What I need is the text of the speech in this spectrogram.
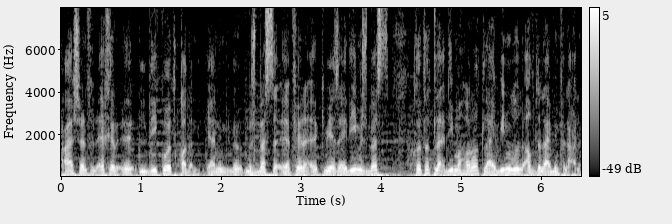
عشان في الآخر دي كرة قدم. يعني مش بس فرق كبيرة زي دي مش بس خطط لا دي مهارات لاعبين ودول أفضل لاعبين في العالم.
